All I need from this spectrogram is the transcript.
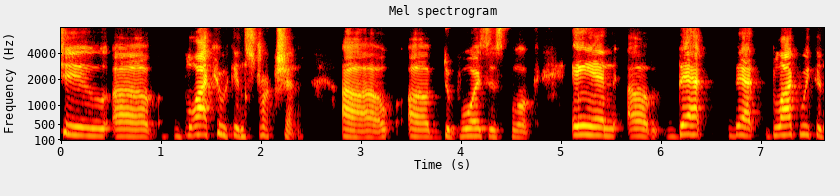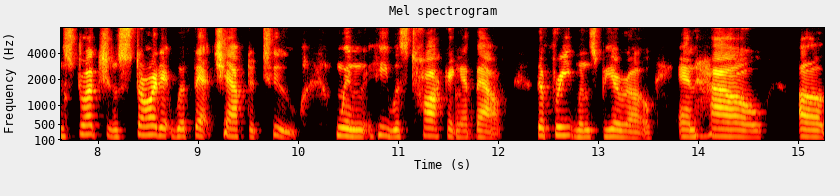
to uh, Black Reconstruction, uh, Du Bois's book. And um, that, that Black Reconstruction started with that chapter two, when he was talking about the Freedmen's Bureau and how uh,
